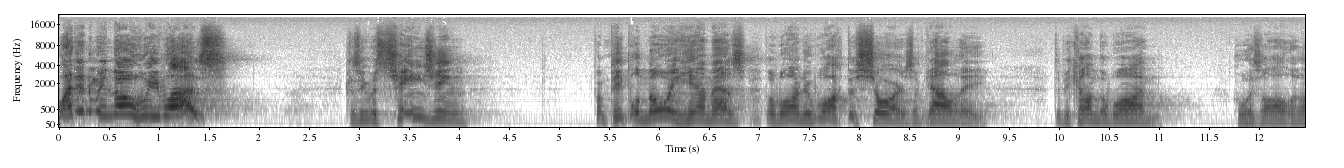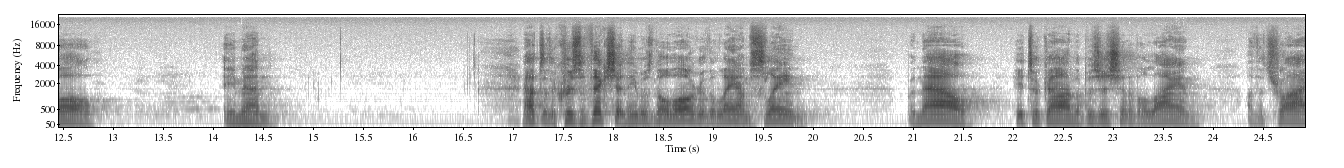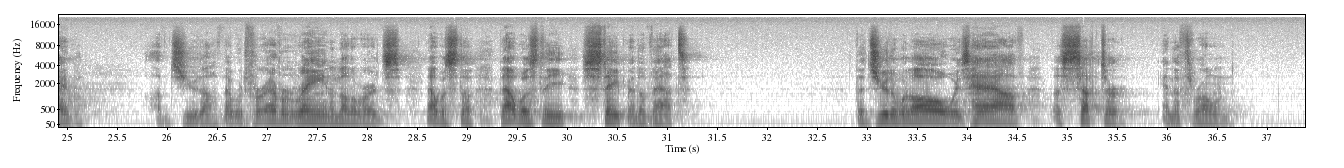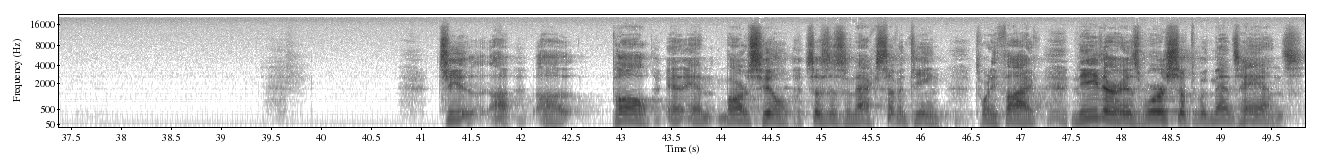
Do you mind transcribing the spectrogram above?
why didn't we know who he was? Because he was changing from people knowing him as the one who walked the shores of Galilee to become the one who was all in all. Amen. After the crucifixion, he was no longer the lamb slain, but now he took on the position of a lion of the tribe of Judah that would forever reign, in other words, that was the, that was the statement of that. That Judah would always have a scepter and a throne. uh, uh, Paul and, and Mars Hill says this in Acts 17 25. Neither is worshiped with men's hands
